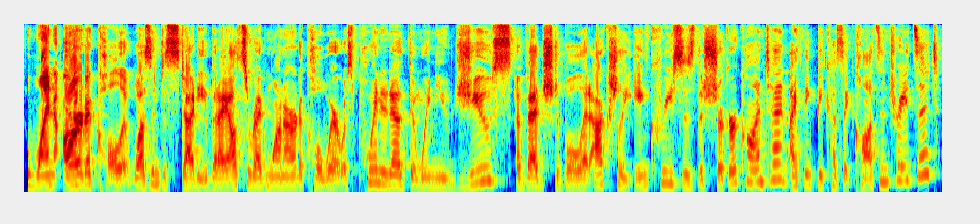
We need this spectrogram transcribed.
one article, it wasn't a study, but I also read one article where it was pointed out that when you juice a vegetable, it actually increases the sugar content, I think because it concentrates it.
